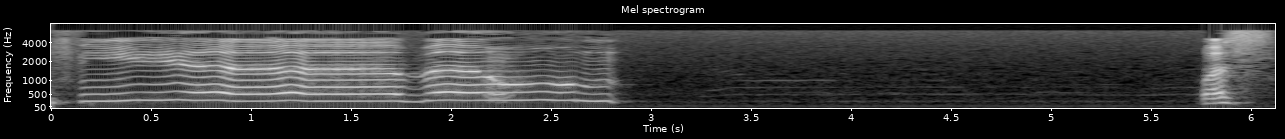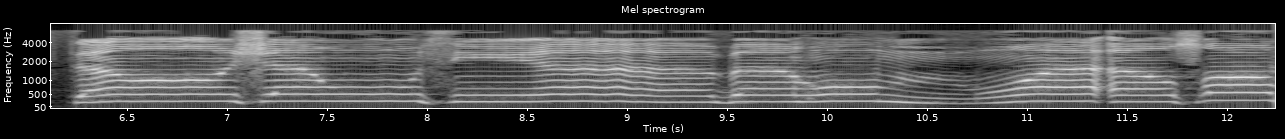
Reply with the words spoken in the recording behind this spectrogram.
ثيابهم. واستغشوا ثيابهم وأصروا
